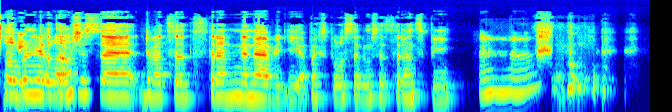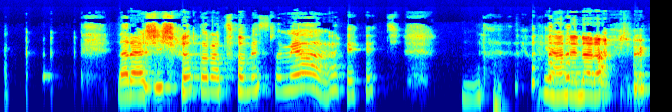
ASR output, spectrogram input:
Slow burn je o tom, že se 20 stran nenávidí a pak spolu 700 stran spí. Mm-hmm. Narážíš na to, na co myslím já, veď? Já nenarážím.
